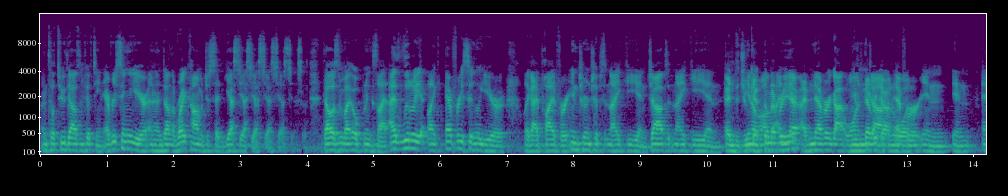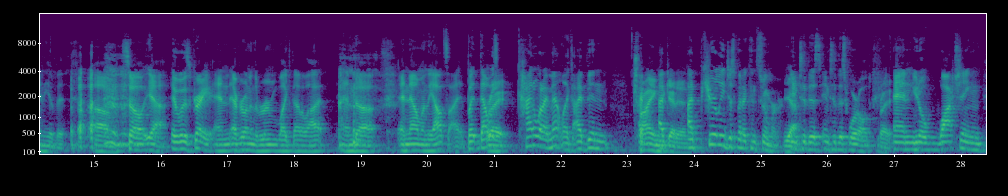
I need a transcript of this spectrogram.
until 2015, every single year, and then down the right column it just said yes, yes, yes, yes, yes, yes. yes. That was my opening slide. I literally like every single year, like I applied for internships at Nike and jobs at Nike, and And did you know, get them I every ne- year? I've never got one never job ever one? in in any of it. Um, so yeah, it was great, and everyone in the room liked that a lot. And uh, and now I'm on the outside. But that was Right. kind of what I meant. Like I've been Trying to I've- get in. I've purely just been a consumer Yeah. into this into this world. Right. And you know, watching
